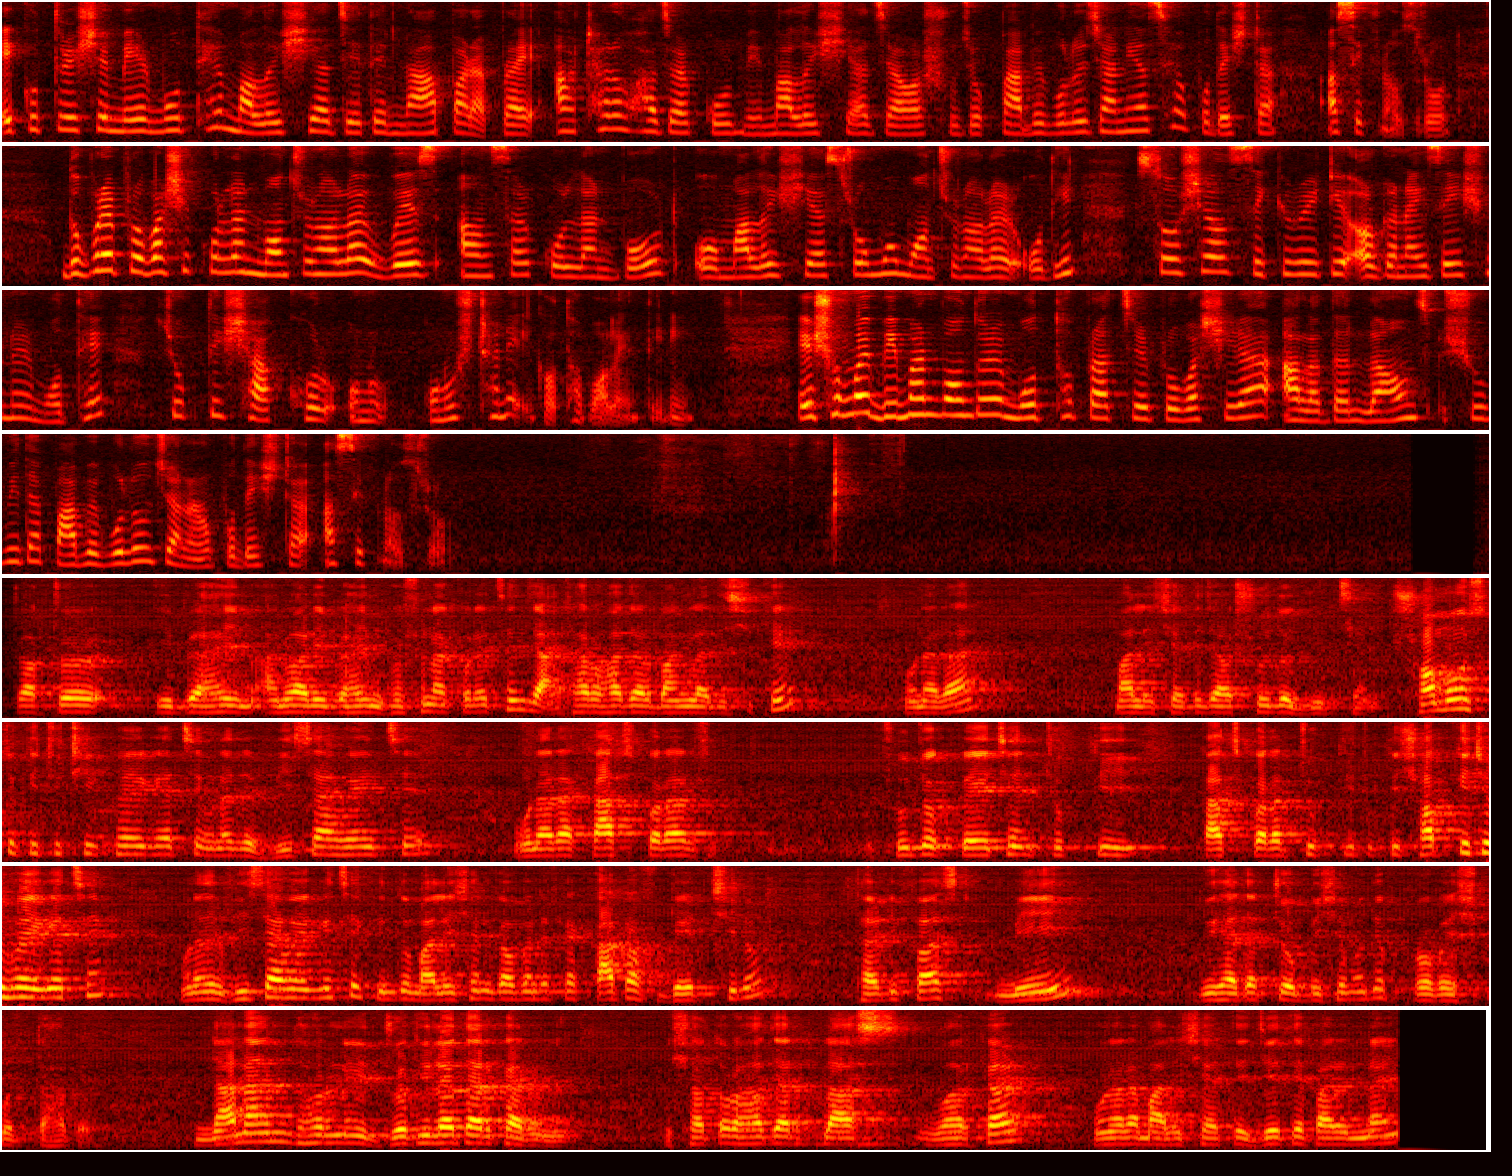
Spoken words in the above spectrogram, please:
একত্রিশে মের মধ্যে মালয়েশিয়া যেতে না পারা প্রায় আঠারো হাজার কর্মী মালয়েশিয়া যাওয়ার সুযোগ পাবে বলে জানিয়েছে উপদেষ্টা আসিফ নজরুল। দুপুরে প্রবাসী কল্যাণ মন্ত্রণালয়, ওয়েজ আনসার কল্যাণ বোর্ড ও মালয়েশিয়া শ্রম মন্ত্রণালয়ের অধীন সোশ্যাল সিকিউরিটি অর্গানাইজেশনের মধ্যে চুক্তি স্বাক্ষর অনু- অনুষ্ঠানে কথা বলেন তিনি। এ সময় বিমানবন্দরের মধ্যপ্রাচ্যের প্রবাসীরা আলাদা লাউঞ্জ সুবিধা পাবে বলেও জানান উপদেষ্টা Asif Nazrul. Doctor Ibrahim, Anwar Ibrahim ঘোষণা করেছেন যে আঠারো হাজার বাংলাদেশিকে ওনারা মালয়েশিয়াতে যাওয়ার সুযোগ দিচ্ছেন। সমস্ত কিছু ঠিক হয়ে গেছে, ওনাদের ভিসা হয়েছে, ওনারা কাজ করার সুযোগ পেয়েছেন, চুক্তি, কাজ করার চুক্তি টুক্তি সব কিছু হয়ে গেছে, ওনাদের ভিসা হয়ে গেছে, কিন্তু মালয়েশিয়ান গভর্নমেন্টের একটা কাট অফ ডেট ছিল থার্টি ফার্স্ট মে দুই হাজার চব্বিশের মধ্যে প্রবেশ করতে হবে। নানান ধরনের জটিলতার কারণে সতেরো হাজার প্লাস ওয়ার্কার ওনারা মালয়েশিয়াতে যেতে পারেন নাই।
